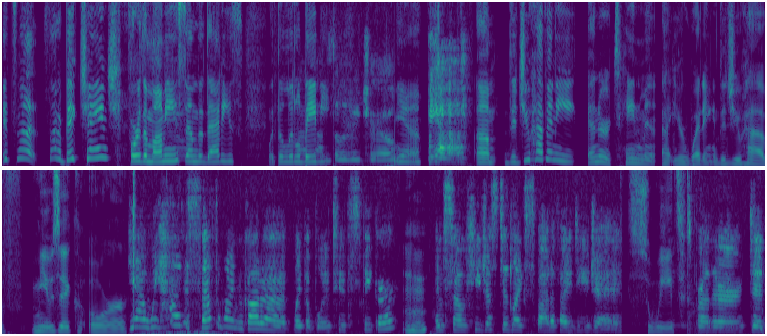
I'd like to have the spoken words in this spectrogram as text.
it's not it's not a big change for the mommies and the daddies with the little That's baby. Absolutely true. Yeah. Yeah. Um did you have any entertainment at your wedding? Did you have music or Yeah, we had Seth went and got a like a Bluetooth speaker, Mhm. and so he just did like Spotify DJ. Sweet. His brother did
